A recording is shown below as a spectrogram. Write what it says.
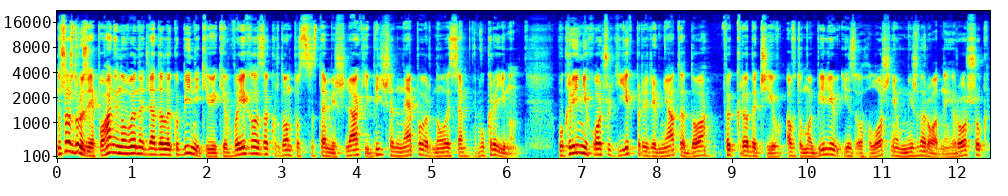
Ну що ж, друзі, погані новини для далекобійників, які виїхали за кордон по системі шлях і більше не повернулися в Україну. В Україні хочуть їх прирівняти до викрадачів автомобілів із оголошенням в міжнародний розшук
